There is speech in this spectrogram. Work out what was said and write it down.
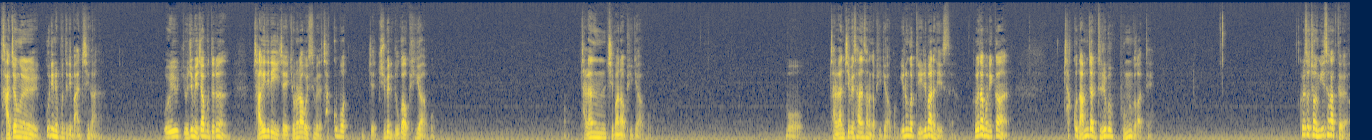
가정을 꾸리는 분들이 많지가 않아. 요즘 여자분들은 자기들이 이제 결혼하고 있으면 자꾸 뭐 이제 주변에 누구하고 비교하고 어, 잘난 집안하고 비교하고 뭐 잘난 집에 사는 사람과 비교하고 이런 것들이 일반화돼 있어요. 그러다 보니까 자꾸 남자를 들여보는 것 같아. 그래서 저는 이 생각 들어요.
